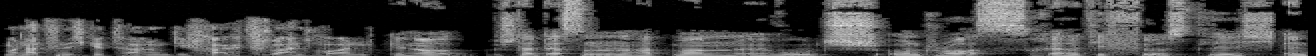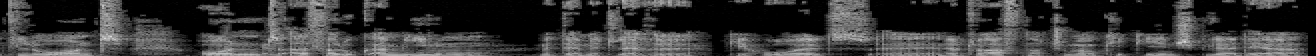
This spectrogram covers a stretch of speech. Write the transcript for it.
man hat es nicht getan, um die Frage zu beantworten. Genau. Stattdessen hat man äh, Wutsch und Ross relativ fürstlich entlohnt und genau. Alpha Luke Aminu mit der Mid-Level geholt. Äh, in der Draft noch Juma Okiki, ein Spieler, der,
